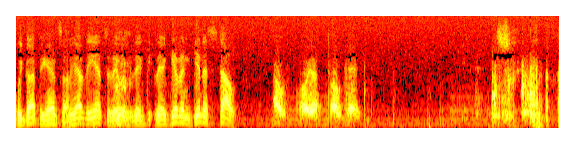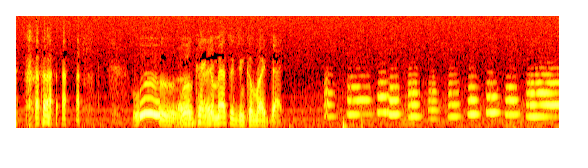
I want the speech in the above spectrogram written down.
We got the answer. We have the answer. They were, they're, they're given Guinness Stout. Oh, oh yeah? Okay. Woo! We'll take Okay. a message and come right back.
